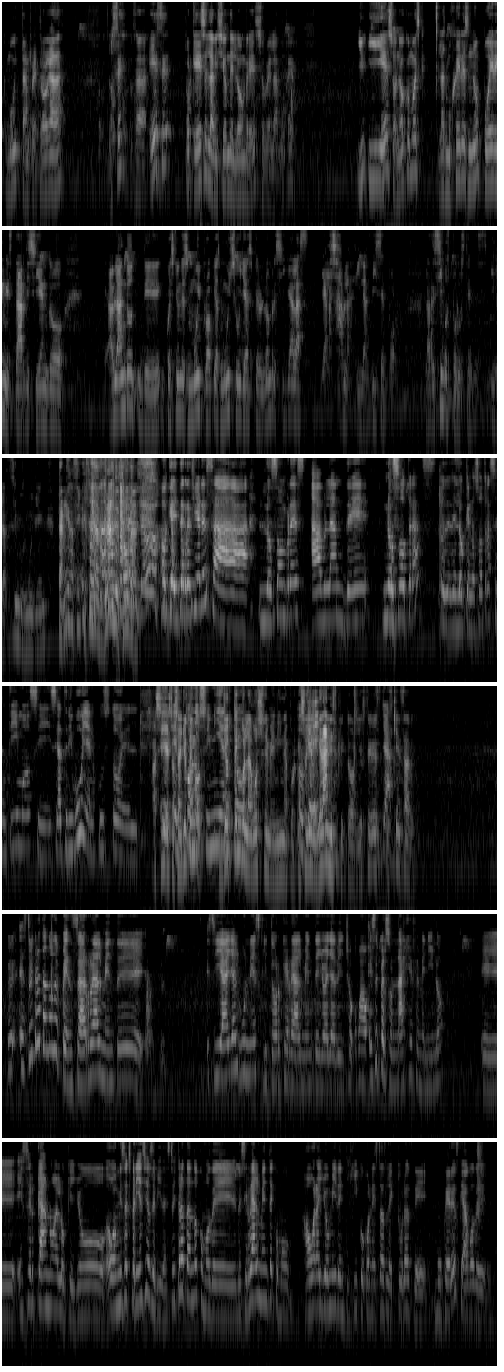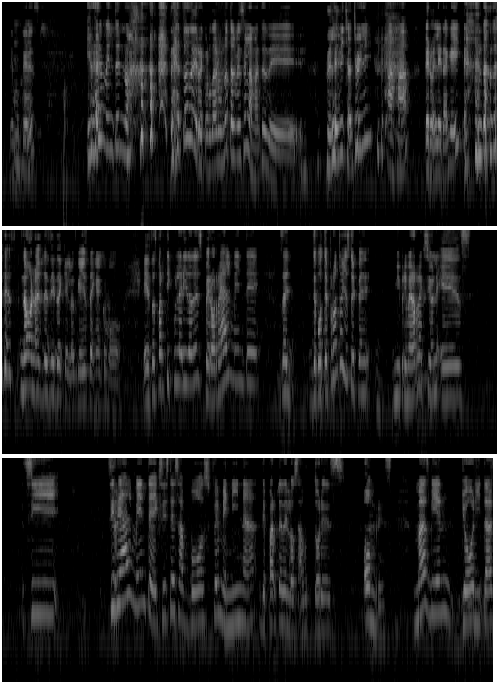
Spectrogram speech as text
muy tan retrógrada, no sé, o sea, ese, porque esa es la visión del hombre sobre la mujer. Y, y eso, ¿no? Cómo es que las mujeres no pueden estar diciendo hablando de cuestiones muy propias, muy suyas, pero el hombre sí ya las ya las habla y las dice por, las decimos por ustedes y las decimos muy bien. Tan es así que son las grandes obras. Ok, ¿te refieres a los hombres hablan de nosotras, o de, lo que nosotras sentimos y se atribuyen justo el Así es, o sea, yo tengo, yo tengo la voz femenina porque soy el gran escritor y ustedes, pues, quién sabe. Estoy tratando de pensar realmente si hay algún escritor que realmente yo haya dicho, wow, ese personaje femenino eh, es cercano a lo que yo, o a mis experiencias de vida. Estoy tratando como de, de si realmente como ahora yo me identifico con estas lecturas de mujeres que hago de, mujeres. Y realmente no. Trato de recordar uno, tal vez el amante de, de Lady Chatterley. Ajá. Pero él era gay. Entonces, no, no es decir de que los gays tengan como estas particularidades, pero realmente, o sea, de bote pronto yo estoy, mi primera reacción es si, si realmente existe esa voz femenina de parte de los autores hombres. Más bien yo ahorita,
